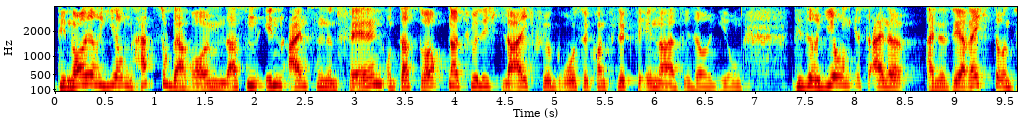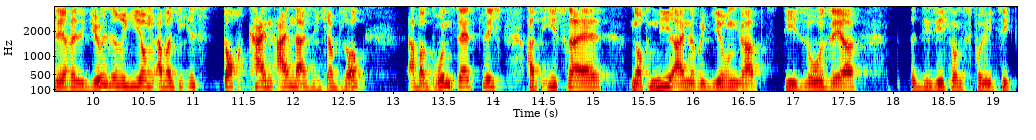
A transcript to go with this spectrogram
Die neue Regierung hat sogar räumen lassen in einzelnen Fällen und das sorgt natürlich gleich für große Konflikte innerhalb dieser Regierung. Diese Regierung ist eine, eine sehr rechte und sehr religiöse Regierung, aber sie ist doch kein einheitlicher Block. Aber grundsätzlich hat Israel noch nie eine Regierung gehabt, die so sehr die Siedlungspolitik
